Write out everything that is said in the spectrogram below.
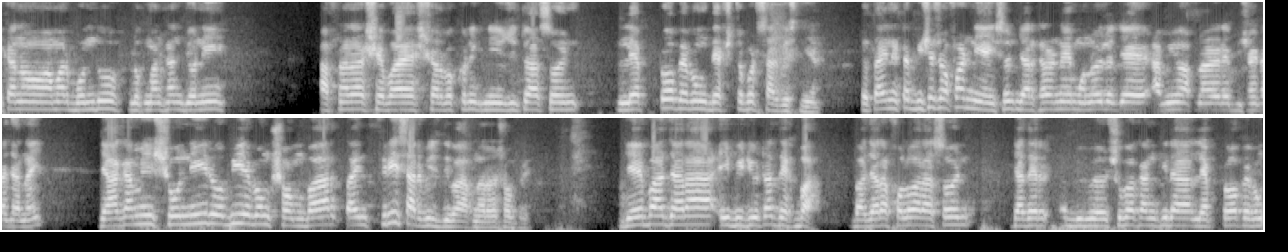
এখানেও আমার বন্ধু লুকমান খান জনি, আপনারা সেবায় সার্বক্ষণিক নিয়োজিত আছেন ল্যাপটপ এবং ডেস্কটপের সার্ভিস নিয়ে। তো তাই একটা বিশেষ অফার নিয়ে আইসেন, যার কারণে মনে হইল যে আমিও আপনার বিষয়টা জানাই। যে আগামী শনি, রবি এবং সোমবার তাই ফ্রি সার্ভিস দিবা আপনারা সবে। যে বা যারা এই ভিডিওটা দেখবা বা যারা ফলোয়ার আছেন যাদের শুভাকাঙ্ক্ষীরা ল্যাপটপ এবং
